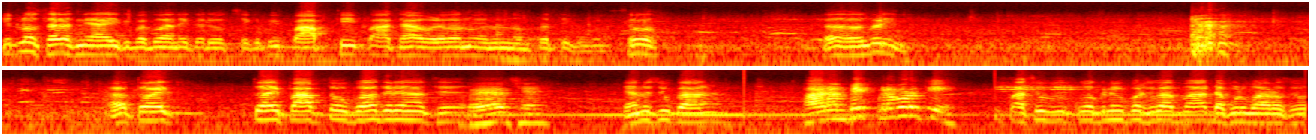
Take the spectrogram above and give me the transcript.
કેટલો સરસ ન્યાય ભગવાને કર્યો છે કે ભાઈ પાપથી પાછા વળવાનું એનું નામ પ્રતિક્રમણ શું? સરસ ને? હવે તોય તોય પાપ તો ઊભા જ રહ્યા છે. છે. એનું શું કારણ? આરંભિક પ્રવૃત્તિ. પાછું કોકની ઉપર શું માર છો?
